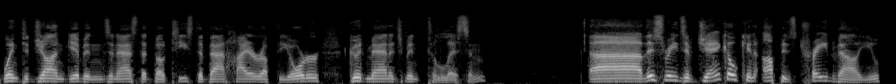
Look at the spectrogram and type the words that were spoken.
went to John Gibbons and asked that Bautista bat higher up the order. Good management to listen. Uh, this reads if Janko can up his trade value,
